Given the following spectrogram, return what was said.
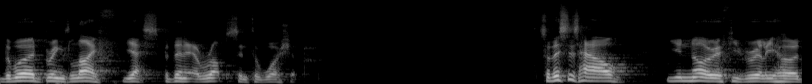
The word brings life, yes, but then it erupts into worship. So, this is how you know if you've really heard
